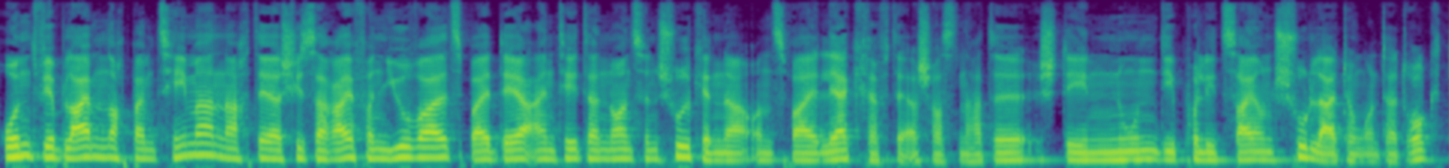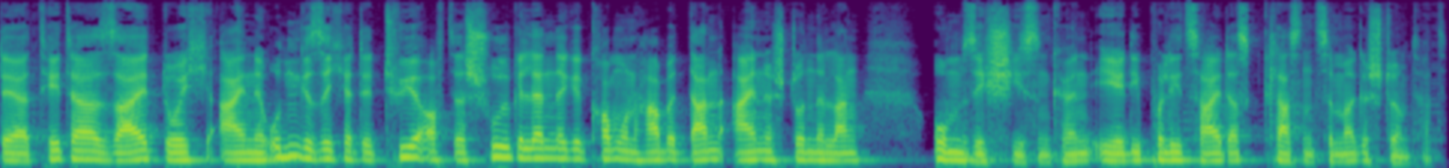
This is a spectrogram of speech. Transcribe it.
Und wir bleiben noch beim Thema. Nach der Schießerei von Juwals, bei der ein Täter 19 Schulkinder und zwei Lehrkräfte erschossen hatte, stehen nun die Polizei und Schulleitung unter Druck. Der Täter sei durch eine ungesicherte Tür auf das Schulgelände gekommen und habe dann eine Stunde lang um sich schießen können, ehe die Polizei das Klassenzimmer gestürmt hat.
